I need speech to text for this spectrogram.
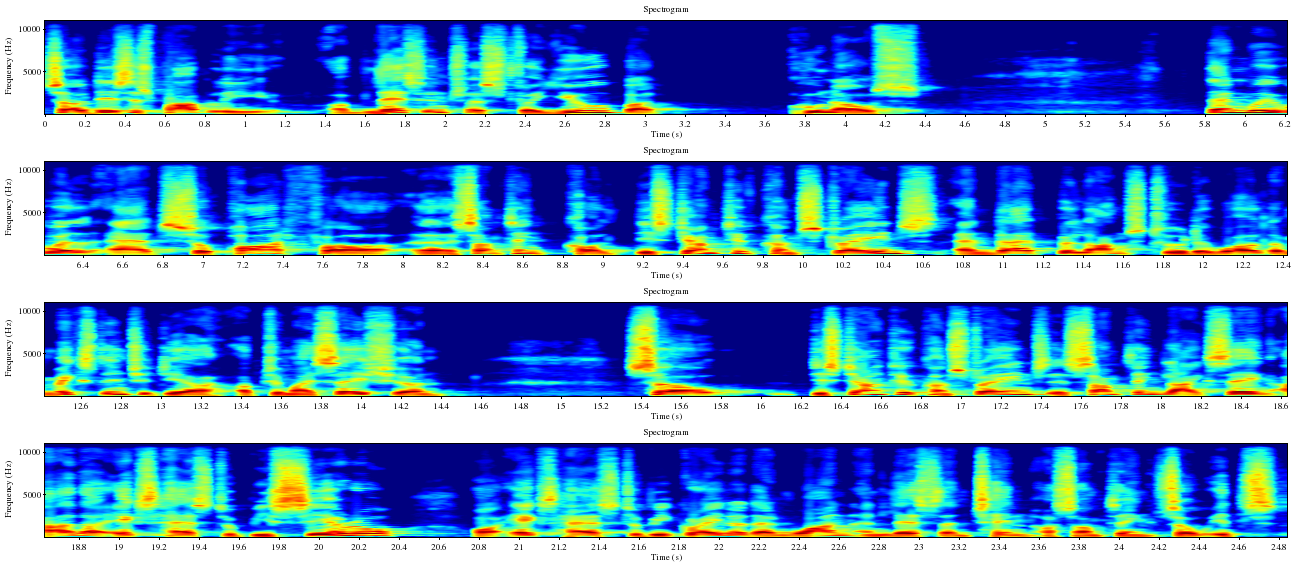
So this is probably of less interest for you, but who knows? Then we will add support for uh, something called disjunctive constraints, and that belongs to the world of mixed integer optimization. So disjunctive constraints is something like saying either x has to be 0 or x has to be greater than 1 and less than 10 or something. So it's,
